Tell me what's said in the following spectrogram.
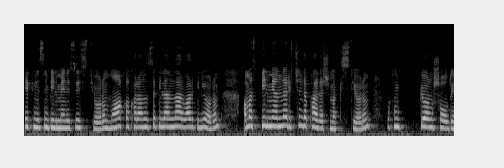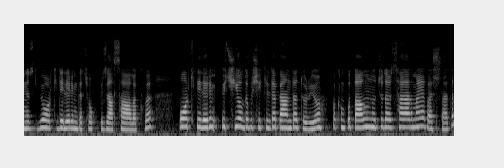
Hepinizin bilmenizi istiyorum. Muhakkak aranızda bilenler var biliyorum. Ama bilmeyenler için de paylaşmak istiyorum. Bakın görmüş olduğunuz gibi orkidelerim de çok güzel, sağlıklı. Bu orkidelerim 3 yılda bu şekilde bende duruyor. Bakın bu dalın ucu da sararmaya başladı.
